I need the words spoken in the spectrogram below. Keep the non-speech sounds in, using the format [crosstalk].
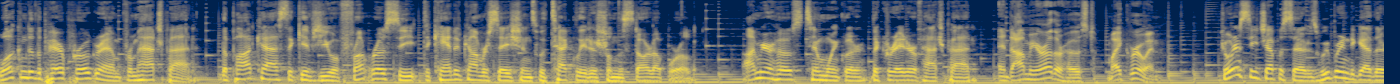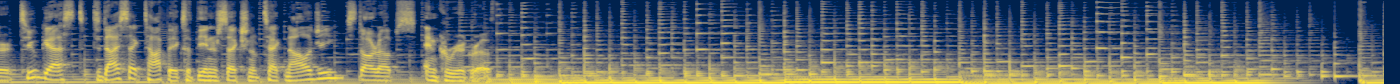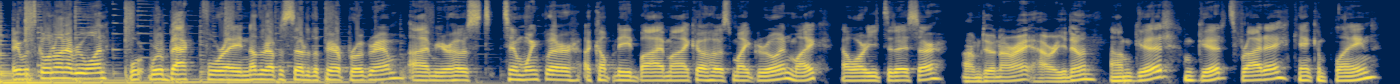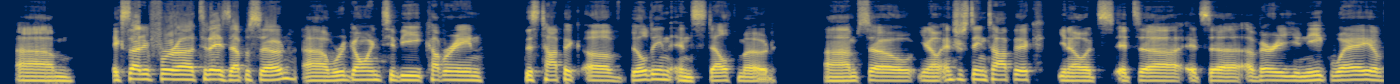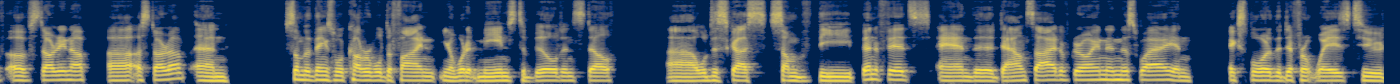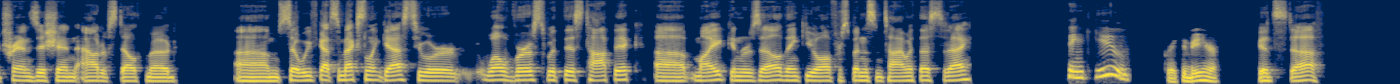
Welcome to the Pair Program from Hatchpad, the podcast that gives you a front row seat to candid conversations with tech leaders from the startup world. I'm your host, Tim Winkler, the creator of Hatchpad. And I'm your other host, Mike Gruen. Join us each episode as we bring together two guests to dissect topics at the intersection of technology, startups, and career growth. Hey, what's going on, everyone? We're back for another episode of the Pair Program. I'm your host, Tim Winkler, accompanied by my co host, Mike Gruen. Mike, how are you today, sir? I'm doing all right. How are you doing? I'm good. I'm good. It's Friday. Can't complain. Um, excited for uh, today's episode. Uh, we're going to be covering this topic of building in stealth mode. Um, so you know, interesting topic. You know, it's it's a it's a, a very unique way of of starting up uh, a startup, and some of the things we'll cover will define, you know, what it means to build in stealth. Uh, we'll discuss some of the benefits and the downside of growing in this way and explore the different ways to transition out of stealth mode. Um, so we've got some excellent guests who are well versed with this topic. Uh, Mike and Roselle, thank you all for spending some time with us today. Thank you. Great to be here. Good stuff.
